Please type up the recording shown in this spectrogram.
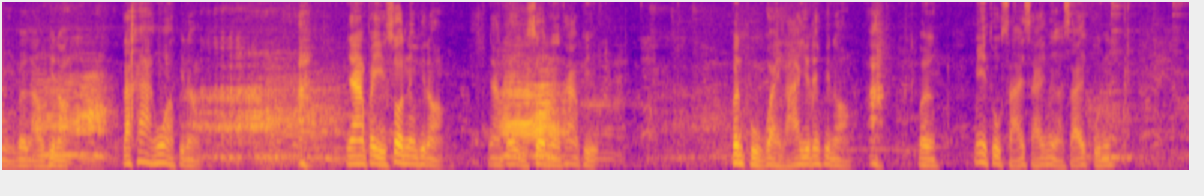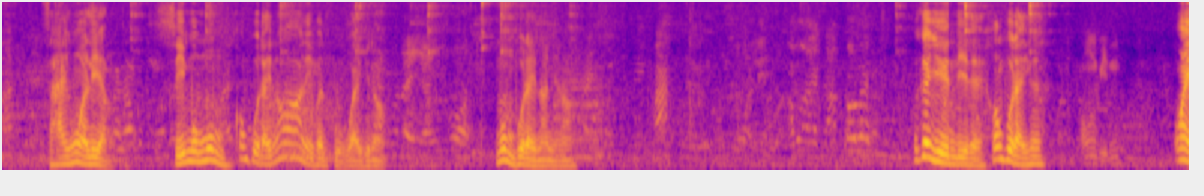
นี่เบิ่งเอาพี่น้องราคาง่วงพี่น้อง ยางไปอีกโซนหนึ่งพี่น้องยางไปอีกโซนหนึ่งทางพี่ เพิ่นผูกไว้หลายอยู่ได้อพี่น้องอะเบิ่งมีทุกสายสายเหนือสายขุน สายหัวเลี้ยง สีมุมมุมๆของผู้ใดน้อนี่เพิ่นผูกไว้พี่น้องมุมผู้ใดนอนนี่เนาะมันก็ยืนดีเลยของผู้ใดคือของวินโอ้ย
